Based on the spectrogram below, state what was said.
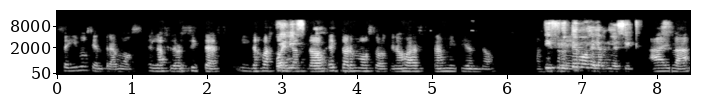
seguimos y entramos en las florcitas y nos vas contando esto hermoso que nos vas transmitiendo. Disfrutemos de la music. Ahí va.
